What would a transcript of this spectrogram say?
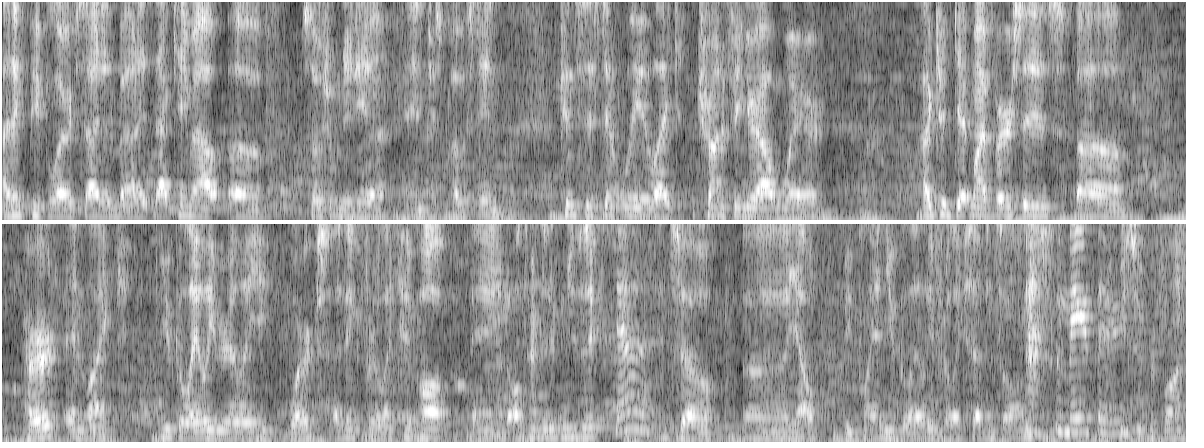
I think people are excited about it. That came out of social media and just posting consistently, like trying to figure out where I could get my verses um, heard and like ukulele really works. I think for like hip hop and alternative music. Yeah. And so, uh, yeah, I'll be playing ukulele for like seven songs. That's amazing. be super fun.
